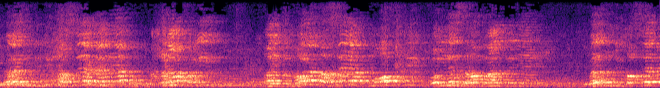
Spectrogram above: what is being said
يبقى لازم تديني خاصية تانية عشان اعرف أجيب طيب لما أقول لك خاصية موافقي قول لسه برضه عندي إيه يبقى لازم تديك خاصية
